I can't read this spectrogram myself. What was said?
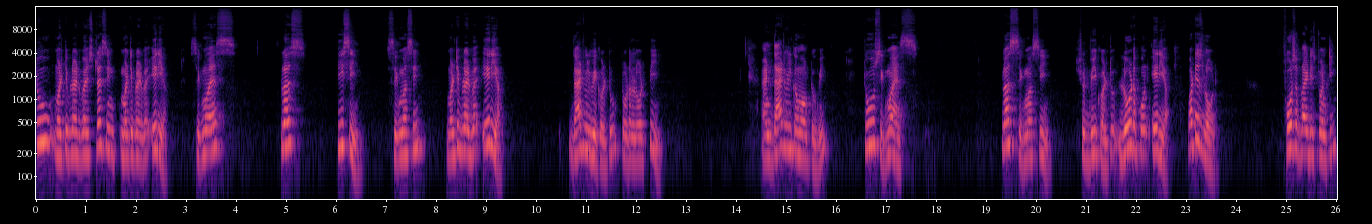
2 multiplied by stress in multiplied by area sigma s plus pc sigma c multiplied by area that will be equal to total load p. And that will come out to be 2 sigma s plus sigma c should be equal to load upon area. What is load? Force applied is 20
